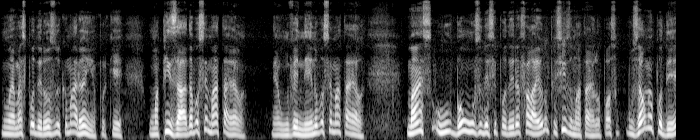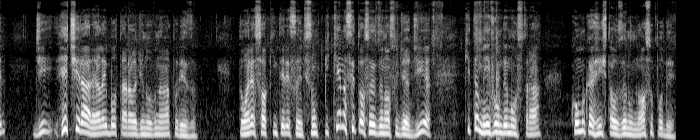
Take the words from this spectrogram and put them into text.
não é mais poderoso do que uma aranha, porque uma pisada você mata ela, né? um veneno você mata ela. Mas o bom uso desse poder é falar: eu não preciso matar ela, eu posso usar o meu poder de retirar ela e botar ela de novo na natureza. Então olha só que interessante, são pequenas situações do nosso dia a dia que também vão demonstrar como que a gente está usando o nosso poder.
